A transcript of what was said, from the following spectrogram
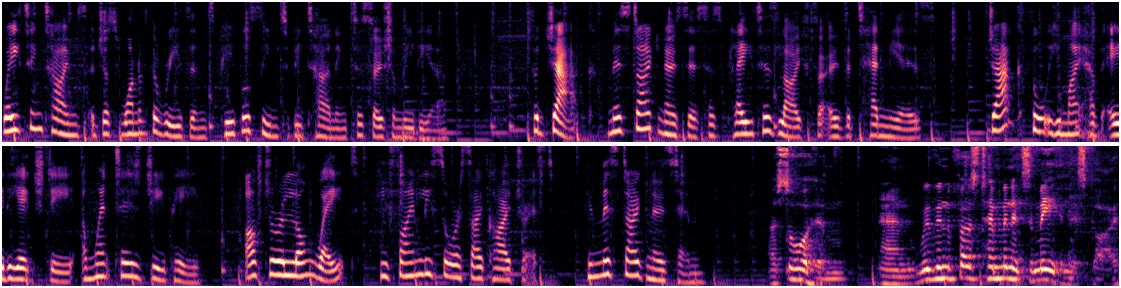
Waiting times are just one of the reasons people seem to be turning to social media. For Jack, misdiagnosis has plagued his life for over 10 years. Jack thought he might have ADHD and went to his GP. After a long wait, he finally saw a psychiatrist who misdiagnosed him. I saw him, and within the first 10 minutes of meeting this guy,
